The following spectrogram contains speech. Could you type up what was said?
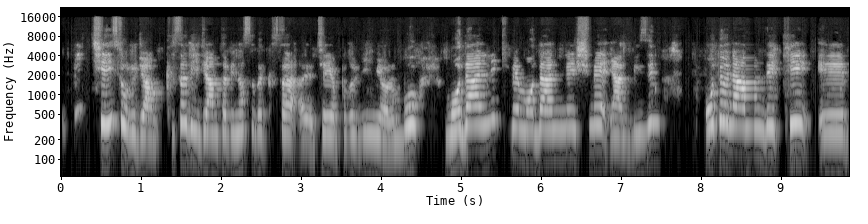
bir şeyi soracağım. Kısa diyeceğim tabii nasıl da kısa e, şey yapılır bilmiyorum. Bu modernlik ve modernleşme yani bizim o dönemdeki e,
